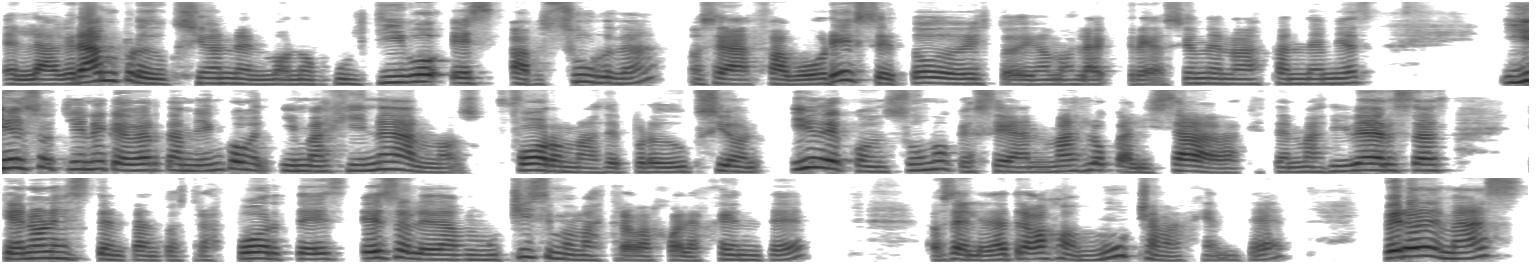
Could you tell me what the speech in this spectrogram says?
La gran producción en monocultivo es absurda, o sea, favorece todo esto, digamos, la creación de nuevas pandemias, y eso tiene que ver también con imaginarnos formas de producción y de consumo que sean más localizadas, que estén más diversas, que no necesiten tantos transportes. Eso le da muchísimo más trabajo a la gente, o sea, le da trabajo a mucha más gente, pero además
